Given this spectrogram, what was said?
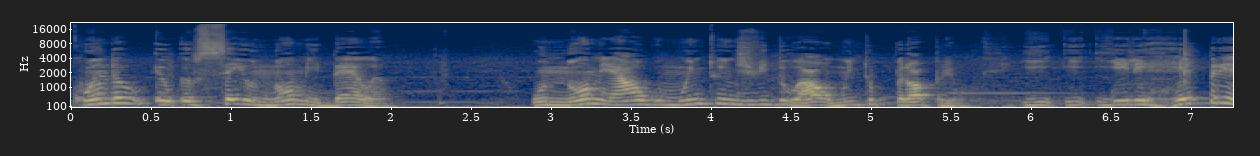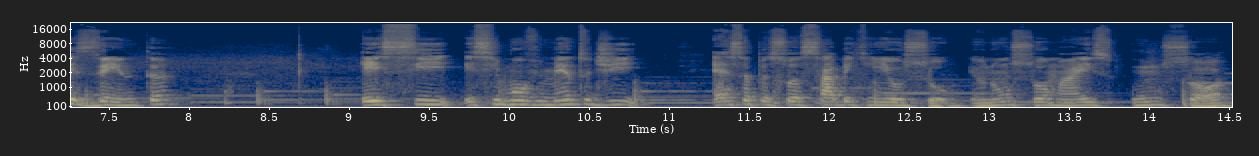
quando eu, eu, eu sei o nome dela, o nome é algo muito individual, muito próprio. E, e, e ele representa esse, esse movimento de essa pessoa sabe quem eu sou. Eu não sou mais um só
